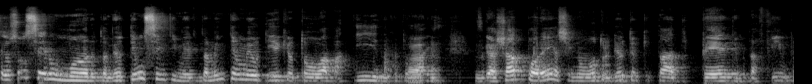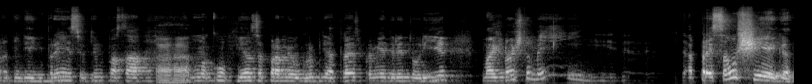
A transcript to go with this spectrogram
eu sou ser humano também, eu tenho um sentimento, também tenho o meu dia que eu estou abatido, que eu estou Ah. mais desgastado, porém, assim, no outro dia eu tenho que estar de pé, tenho que estar firme para atender a imprensa, eu tenho que passar Aham. uma confiança para meu grupo de atletas, para minha diretoria, mas nós também a pressão chega.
